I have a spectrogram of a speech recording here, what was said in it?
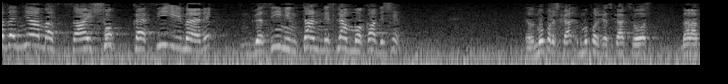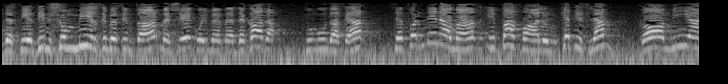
edhe një mas kësaj, shukka fi imanik, në besimin tand në islam më ka dyshim. Edhe mu për shkak, mu për shkak që është Merr abdes ti e din shumë mirë si besimtar, me shekuj, me, me dekada, të ngu da se hatë, se për një namaz i pa falun në këtë islam, ka mija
